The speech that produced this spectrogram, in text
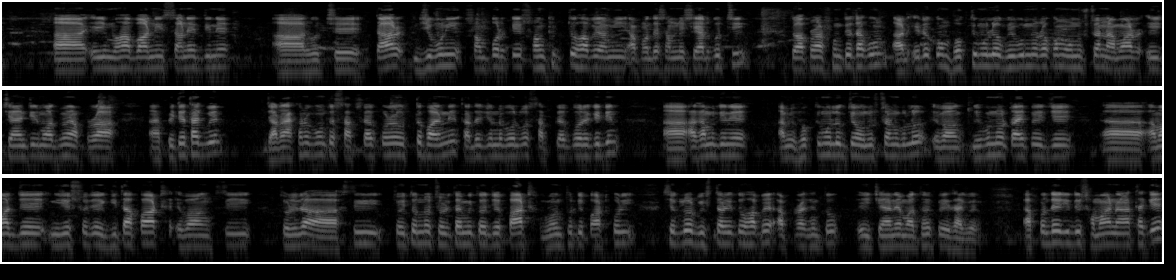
এই মহাবাণী স্থানের দিনে আর হচ্ছে তার জীবনী সম্পর্কে সংক্ষিপ্তভাবে আমি আপনাদের সামনে শেয়ার করছি। তো আপনারা শুনতে থাকুন, আর এরকম ভক্তিমূলক বিভিন্ন রকম অনুষ্ঠান আমার এই চ্যানেলটির মাধ্যমে আপনারা পেতে থাকবেন। যারা এখনও পর্যন্ত সাবস্ক্রাইব করে উঠতে পারেননি, তাদের জন্য বলব সাবস্ক্রাইব করে রেখে দিন। আগামী দিনে আমি ভক্তিমূলক যে অনুষ্ঠানগুলো এবং বিভিন্ন টাইপের যে আমার যে নিজস্ব যে গীতা পাঠ এবং শ্রী চরিতা শ্রী চৈতন্য চরিতামৃত যে পাঠ, গ্রন্থটি পাঠ করি, সেগুলোর বিস্তারিতভাবে আপনারা কিন্তু এই চ্যানেলের মাধ্যমে পেয়ে থাকবেন। আপনাদের যদি সময় না থাকে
